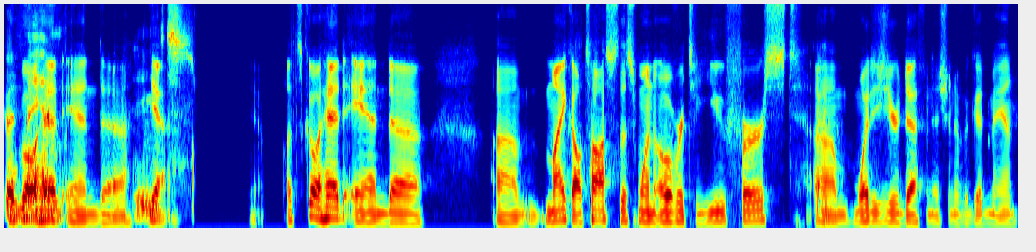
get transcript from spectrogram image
we'll go man. ahead and uh, yeah, yeah. Let's go ahead and uh, Um, Mike, I'll toss this one over to you first. Um, what is your definition of a good man?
